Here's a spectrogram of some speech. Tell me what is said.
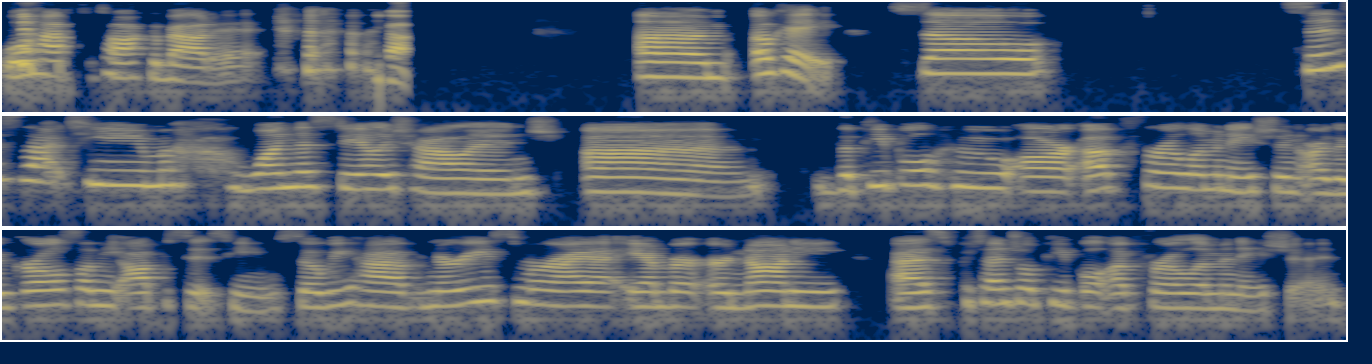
we'll have to talk about it. yeah. Um. Okay. So since that team won this daily challenge, um, the people who are up for elimination are the girls on the opposite team. So we have Nurys, Moriah, Amber, or Nany as potential people up for elimination.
